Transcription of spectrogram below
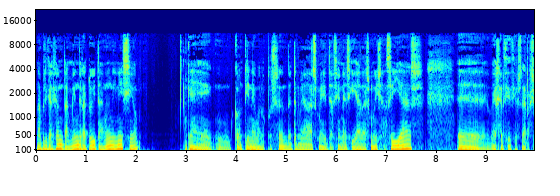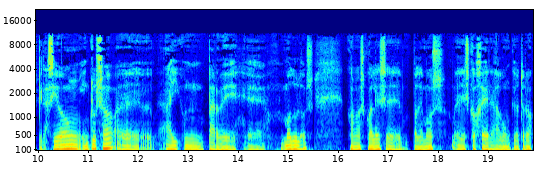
una aplicación también gratuita en un inicio, que contiene, bueno, pues determinadas meditaciones guiadas muy sencillas, eh, ejercicios de respiración, incluso eh, hay un par de eh, módulos con los cuales eh, podemos escoger algún que otro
